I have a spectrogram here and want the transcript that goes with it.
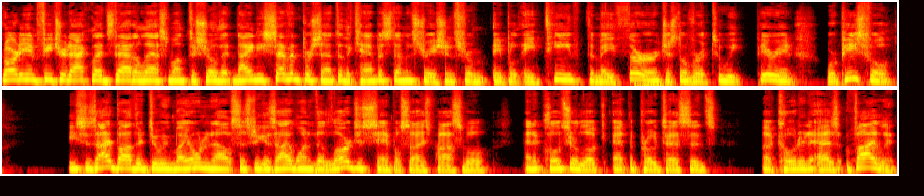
Guardian featured ACLED's data last month to show that 97% of the campus demonstrations from April 18th to May 3rd, just over a two week period, were peaceful. He says, I bothered doing my own analysis because I wanted the largest sample size possible and a closer look at the protests it's uh, coded as violent,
